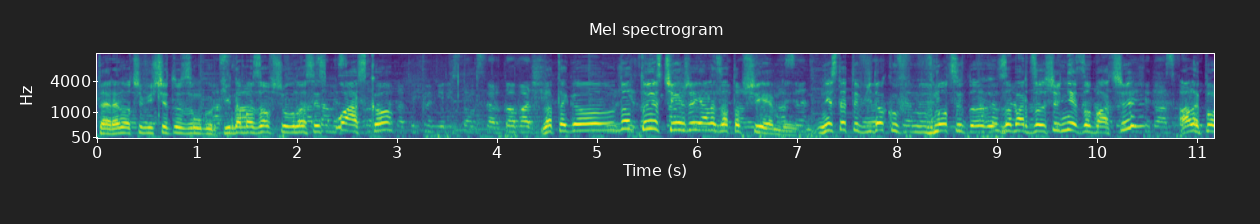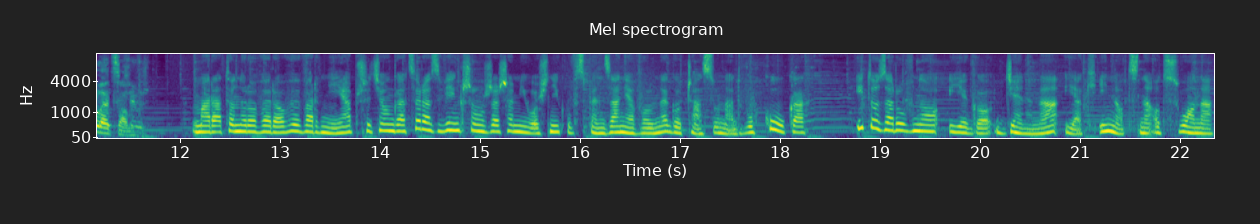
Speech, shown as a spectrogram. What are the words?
teren. Oczywiście tu są górki. Na Mazowszu u nas jest płasko, dlatego no, tu jest ciężej, ale za to przyjemniej. Niestety widoków w nocy za bardzo się nie zobaczy, ale polecam. Maraton rowerowy Warnija przyciąga coraz większą rzeszę miłośników spędzania wolnego czasu na dwóch kółkach i to zarówno jego dzienna, jak i nocna odsłona,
